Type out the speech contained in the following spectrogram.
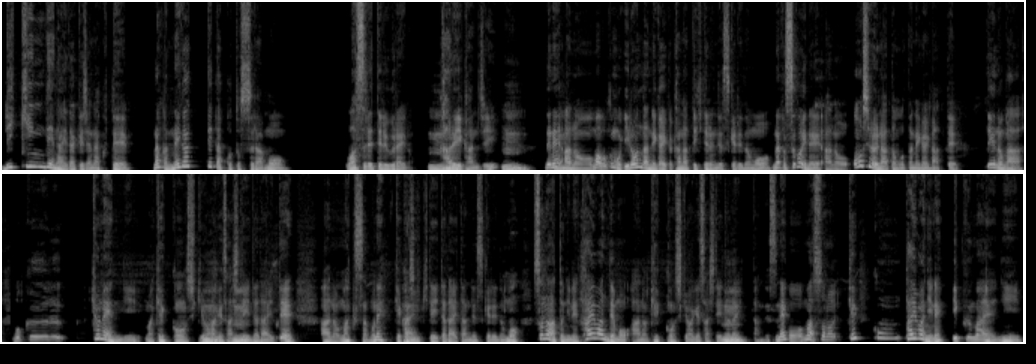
力んでないだけじゃなくて、なんか願ってたことすらも忘れてるぐらいのうん軽い感じ、うん。でね、うん。あの、まあ、僕もいろんな願いが叶ってきてるんですけれども、なんかすごいね、あの、面白いなと思った願いがあって、っていうのが、僕、去年に、まあ、結婚式を挙げさせていただいて、あの、マックスさんもね、結婚式来ていただいたんですけれども、その後にね、台湾でも、あの、結婚式を挙げさせていただいたんですね。こうまあ、その、結婚、台湾にね、行く前に、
